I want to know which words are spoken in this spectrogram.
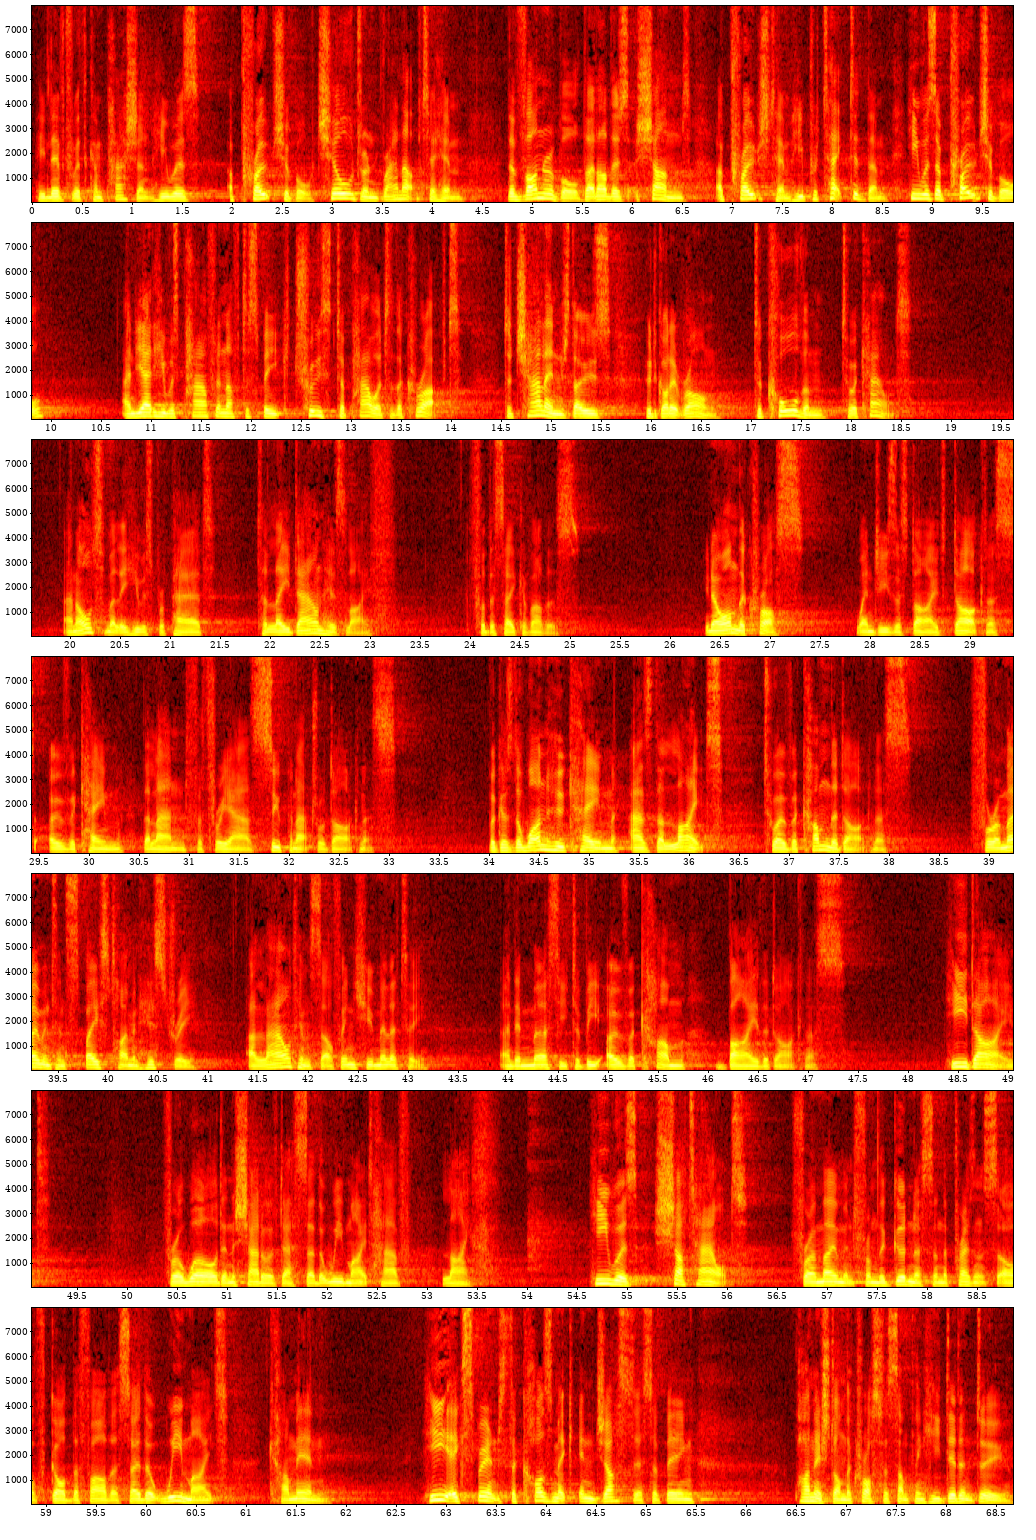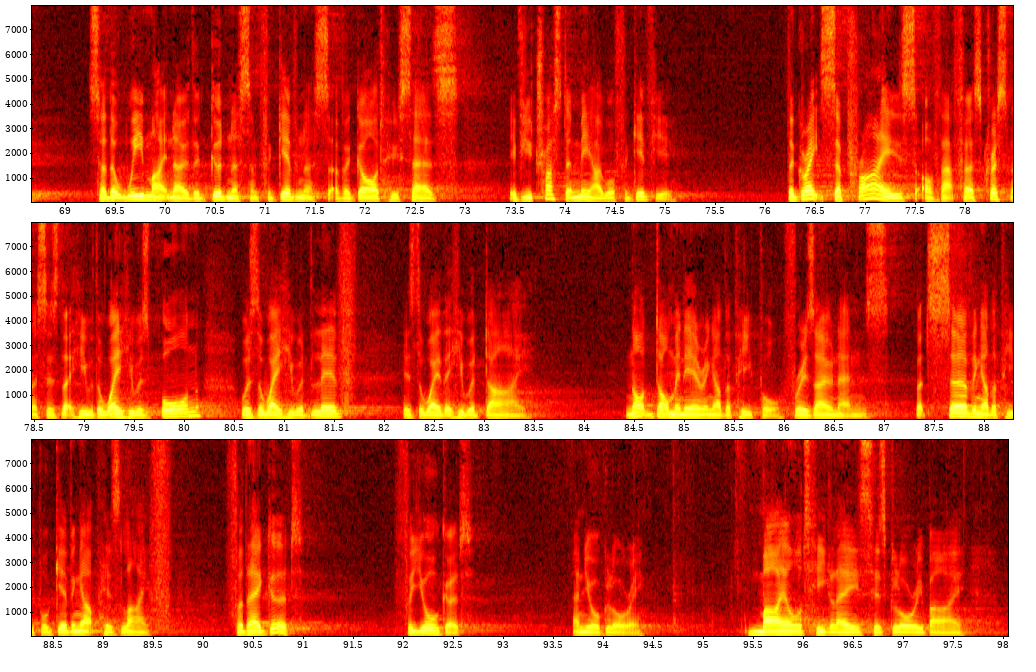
he lived with compassion, he was approachable. Children ran up to him. The vulnerable that others shunned approached him. He protected them. He was approachable, and yet he was powerful enough to speak truth to power to the corrupt, to challenge those who'd got it wrong, to call them to account. And ultimately, he was prepared to lay down his life for the sake of others. You know, on the cross, when Jesus died, darkness overcame the land for three hours, supernatural darkness. Because the one who came as the light to overcome the darkness, for a moment in space, time, and history, allowed himself in humility and in mercy to be overcome by the darkness. He died for a world in the shadow of death so that we might have life. He was shut out for a moment from the goodness and the presence of God the Father so that we might come in. He experienced the cosmic injustice of being punished on the cross for something he didn't do, so that we might know the goodness and forgiveness of a God who says, If you trust in me, I will forgive you. The great surprise of that first Christmas is that he, the way he was born was the way he would live, is the way that he would die. Not domineering other people for his own ends, but serving other people, giving up his life for their good, for your good and your glory. Mild he lays his glory by,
